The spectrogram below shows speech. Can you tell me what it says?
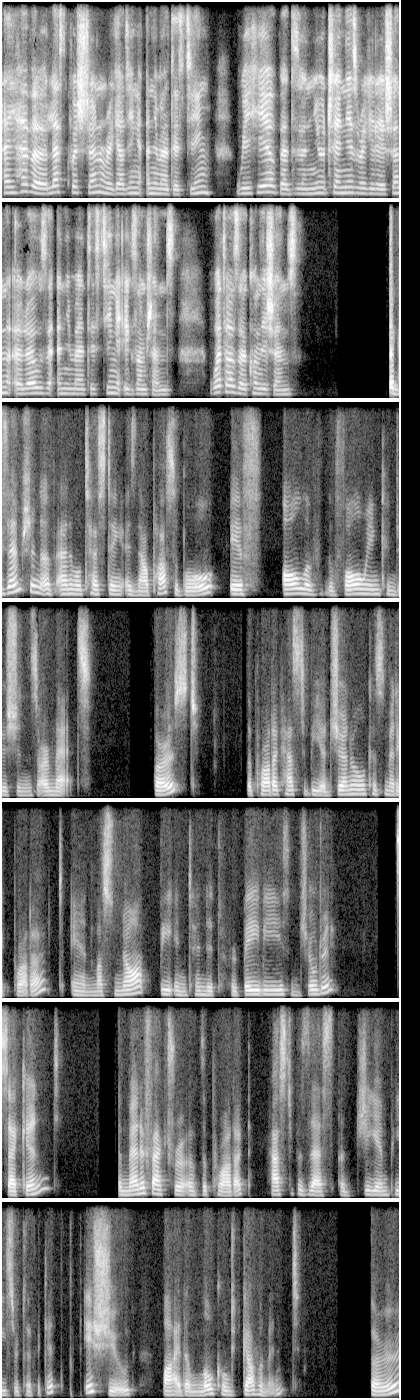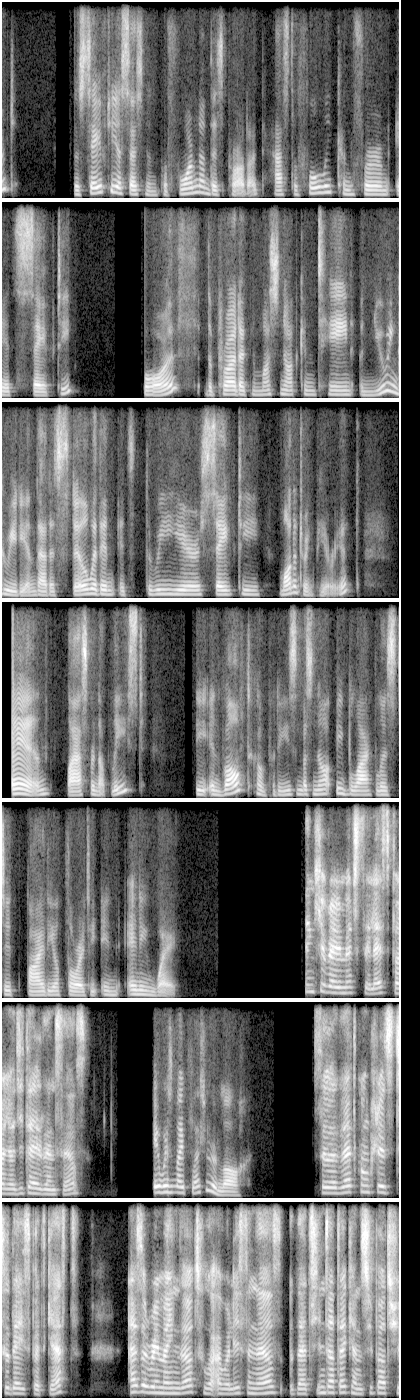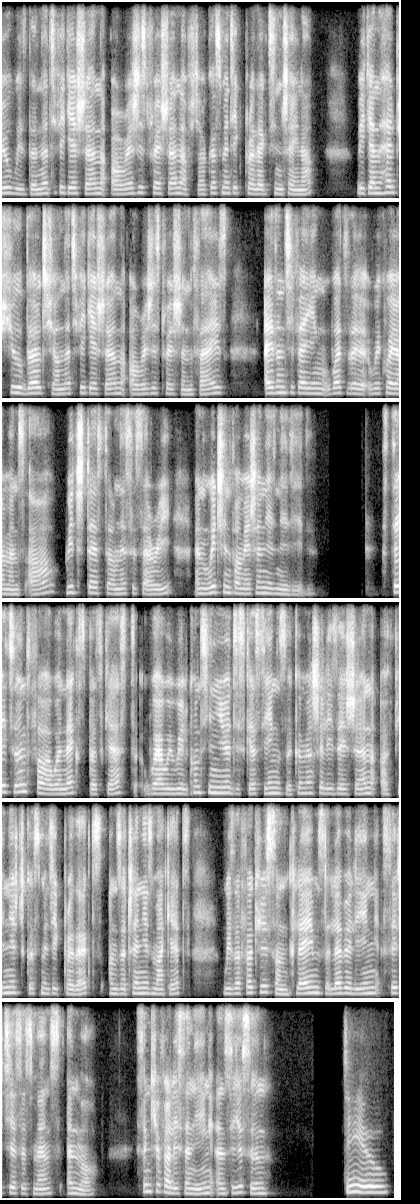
I have a last question regarding animal testing. We hear that the new Chinese regulation allows animal testing exemptions. What are the conditions? Exemption of animal testing is now possible if all of the following conditions are met. First, the product has to be a general cosmetic product and must not be intended for babies and children. Second, the manufacturer of the product has to possess a GMP certificate issued by the local government. Third, the safety assessment performed on this product has to fully confirm its safety. Fourth, the product must not contain a new ingredient that is still within its three year safety monitoring period. And last but not least, the involved companies must not be blacklisted by the authority in any way. Thank you very much, Celeste, for your detailed answers. It was my pleasure, Laure. So that concludes today's podcast. As a reminder to our listeners that Intertek can support you with the notification or registration of your cosmetic products in China, we can help you build your notification or registration files, identifying what the requirements are, which tests are necessary, and which information is needed. Stay tuned for our next podcast, where we will continue discussing the commercialization of finished cosmetic products on the Chinese market with a focus on claims, labeling, safety assessments, and more. Thank you for listening and see you soon. See you.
